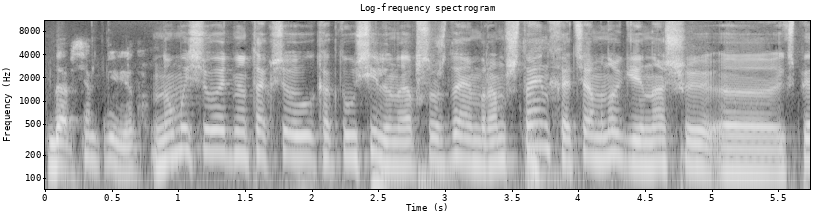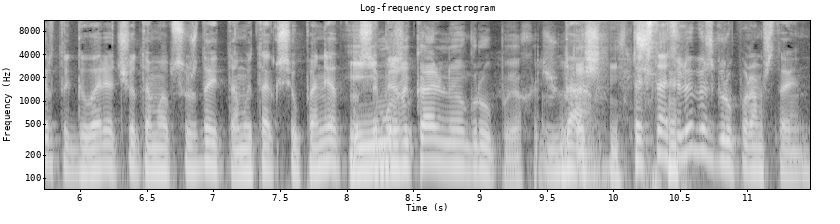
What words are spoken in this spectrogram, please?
Да, всем привет. Но мы сегодня так все как-то усиленно обсуждаем Рамштайн, хотя многие наши э, эксперты говорят, что там обсуждать, там и так все понятно. И Собер... не музыкальную группу, я хочу да. уточнить. Ты, кстати, любишь группу Рамштайн?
